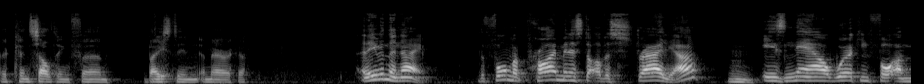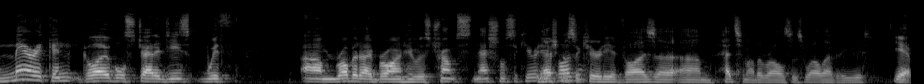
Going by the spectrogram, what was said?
a consulting firm based in America. and even the name. The former Prime Minister of Australia is now working for American Global Strategies with um, Robert O'Brien, who was Trump's national security National advisor. Security Advisor um, had some other roles as well over the years. Yeah.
